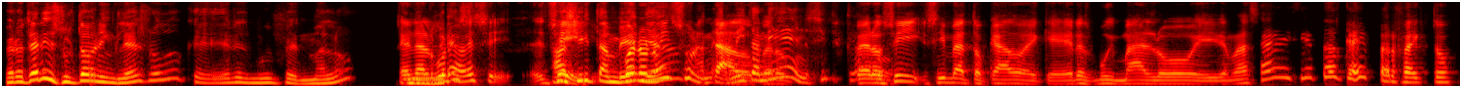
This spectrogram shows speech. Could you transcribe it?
¿Pero te han insultado en inglés, Rodo? ¿Que eres muy pe- malo? En alguna inglés? vez sí. Ah, sí, también, Bueno, no a mí, insultado. a mí pero- también, sí, claro. Pero sí, sí me ha tocado de que eres muy malo y demás. Ay, sí, ok, perfecto.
